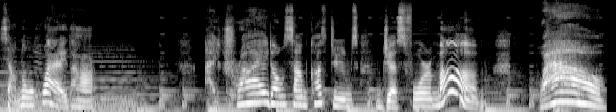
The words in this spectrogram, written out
想弄坏它。I tried on some costumes just for mom. 哇哦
